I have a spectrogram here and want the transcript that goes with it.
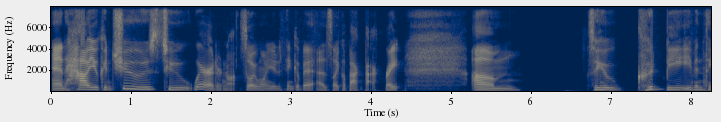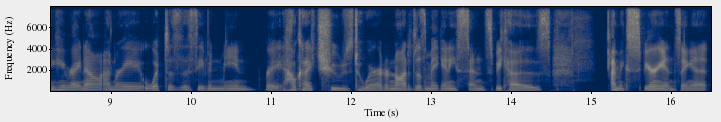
and how you can choose to wear it or not. So I want you to think of it as like a backpack, right? Um so you could be even thinking right now, Anne Marie, what does this even mean? Right? How can I choose to wear it or not? It doesn't make any sense because I'm experiencing it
